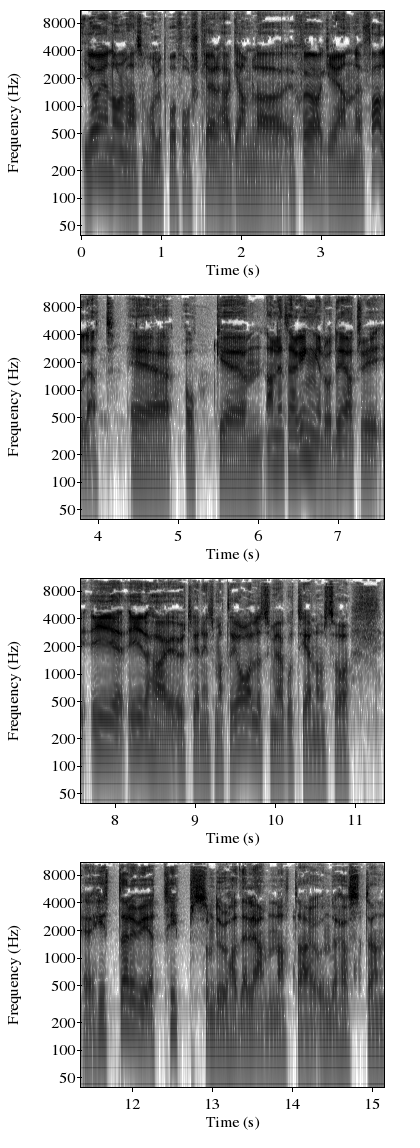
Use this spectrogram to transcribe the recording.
Jag är en av de här som håller på att forska i det här gamla Sjögren-fallet. Eh, och eh, anledningen till att jag ringer då, det är att vi i, i det här utredningsmaterialet som vi har gått igenom så eh, hittade vi ett tips som du hade lämnat där under hösten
